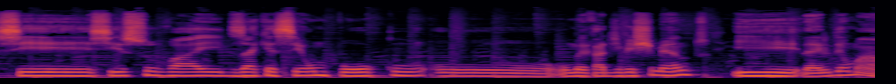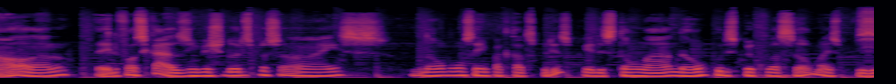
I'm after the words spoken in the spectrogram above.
se, se isso vai desaquecer um pouco o, o mercado de investimento. E daí ele deu uma aula lá, né? Daí ele falou assim, cara, os investidores profissionais não vão ser impactados por isso, porque eles estão lá não por especulação, mas por,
